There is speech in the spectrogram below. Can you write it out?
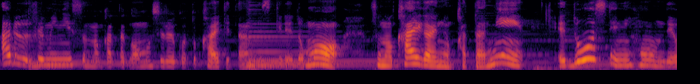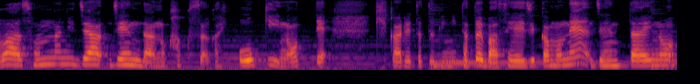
あるフェミニストの方が面白いこと書いてたんですけれどもその海外の方にえどうして日本ではそんなにジェンダーの格差が大きいの？って聞かれた時に例えば政治家もね全体の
